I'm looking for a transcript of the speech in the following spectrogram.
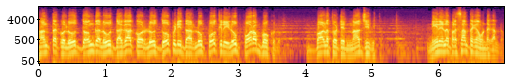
హంతకులు దొంగలు దగాకోర్లు దోపిడీదారులు పోకిరీలు పోరంపోకులు వాళ్ళతోటే నా జీవితం. నేనెలా ప్రశాంతంగా ఉండగలను?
